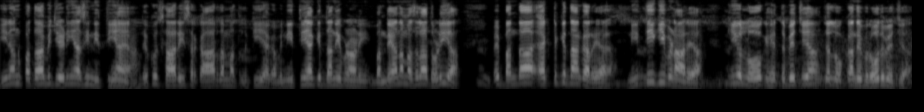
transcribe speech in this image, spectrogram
ਇਹਨਾਂ ਨੂੰ ਪਤਾ ਵੀ ਜਿਹੜੀਆਂ ਅਸੀਂ ਨੀਤੀਆਂ ਆ। ਦੇਖੋ ਸਾਰੀ ਸਰਕਾਰ ਦਾ ਮਤਲਬ ਕੀ ਹੈਗਾ ਵੀ ਨੀਤੀਆਂ ਕਿੱਦਾਂ ਦੀ ਬਣਾਉਣੀ ਬੰਦਿਆਂ ਦਾ ਮਸਲਾ ਥੋੜੀ ਆ ਵੀ ਬੰਦਾ ਐਕਟ ਕਿੱਦਾਂ ਕਰ ਰਿਹਾ ਆ ਨੀਤੀ ਕੀ ਬਣਾ ਰਿਹਾ ਕੀ ਉਹ ਲੋਕ ਹਿੱਤ ਵਿੱਚ ਆ ਜਾਂ ਲੋਕਾਂ ਦੇ ਵਿਰੋਧ ਵਿੱਚ ਆ।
